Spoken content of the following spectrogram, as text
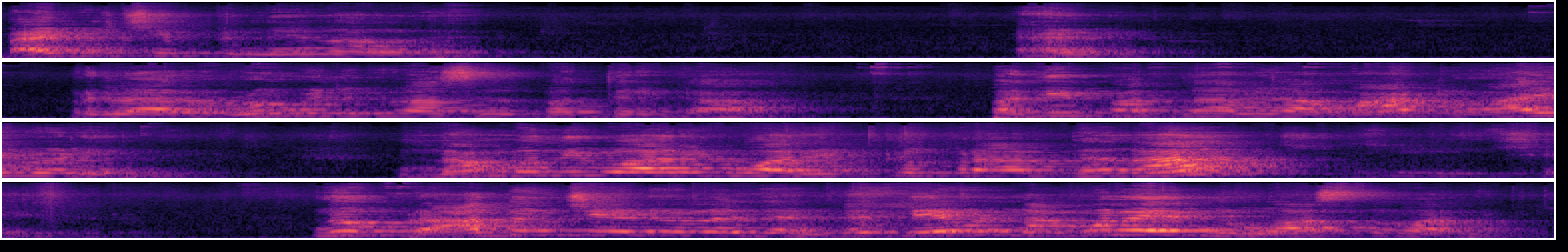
బైబిల్ చెప్పింది నేను అనలేదు అండ్ పిల్లల రోమిలకు రాసిన పత్రిక పది పద్నాలుగు మాట రాయబడింది. నమ్మని వారికి వారు ఎట్లు ప్రార్థన చేయరు. నువ్వు ప్రార్థన చేయడం లేదంటే దేవుడు నమ్మలేదు నువ్వు వాస్తవానికి.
